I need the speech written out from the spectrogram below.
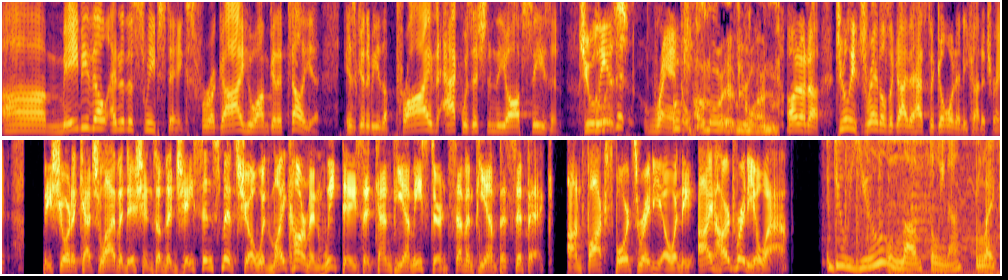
uh, maybe they'll enter the sweepstakes for a guy who I'm going to tell you is going to be the prize acquisition in the offseason. Julius Randle. Hello, everyone. Oh, no, no. Julius Randle's a guy that has to go in any kind of trade. Be sure to catch live editions of The Jason Smith Show with Mike Harmon weekdays at 10 p.m. Eastern, 7 p.m. Pacific on Fox Sports Radio and the iHeartRadio app. Do you love Selena? Like,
